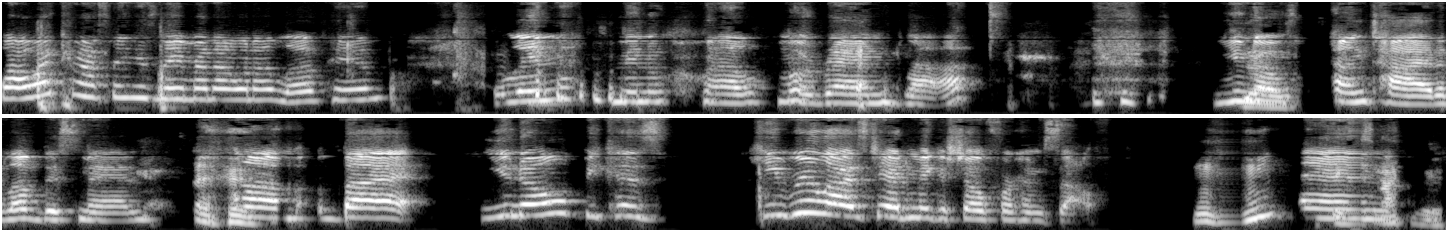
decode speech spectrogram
Wow, why can't I say his name right now when I love him? Lin Manuel Miranda. You know, yes. tongue tied. I love this man. Um, but you know, because he realized he had to make a show for himself. Mm-hmm. And exactly.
